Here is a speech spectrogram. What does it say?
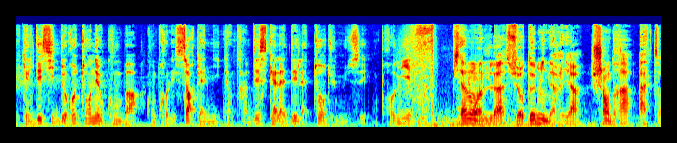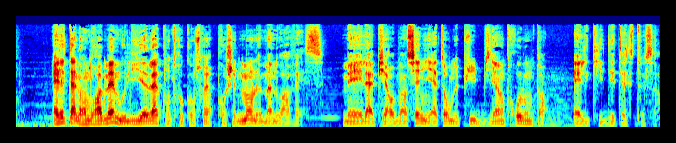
et qu'elle décide de retourner au combat contre les organiques en train d'escalader la tour du musée en premier lieu. Bien loin de là, sur Dominaria, Chandra attend. Elle est à l'endroit même où Liliana compte reconstruire prochainement le manoir Vess. Mais la pierre ancienne y attend depuis bien trop longtemps, elle qui déteste ça.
